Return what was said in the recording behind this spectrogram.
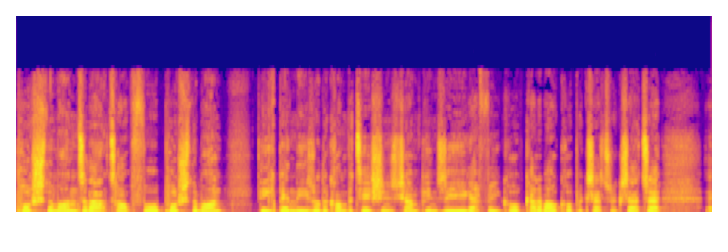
push them on to that top four, push them on deep in these other competitions, Champions League, FA Cup, Carabao Cup, etc., etc. Uh,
